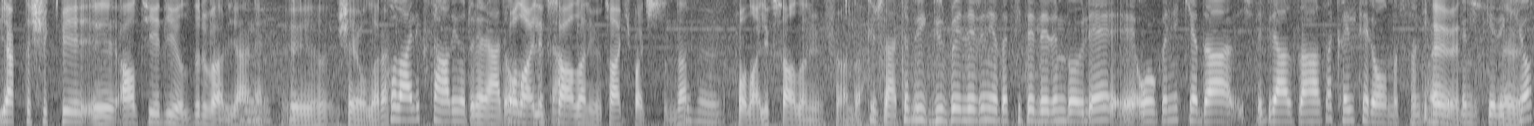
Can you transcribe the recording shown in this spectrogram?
Yaklaşık bir e, 6-7 yıldır var yani e, şey olarak. Kolaylık sağlıyordur herhalde. Kolaylık sağlanıyor takip açısından. Kolaylık sağlanıyor şu anda. Güzel. Tabii gübrelerin ya da fidelerin böyle e, organik ya da işte biraz daha da kaliteli olmasına dikkat etmemiz gerekiyor.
